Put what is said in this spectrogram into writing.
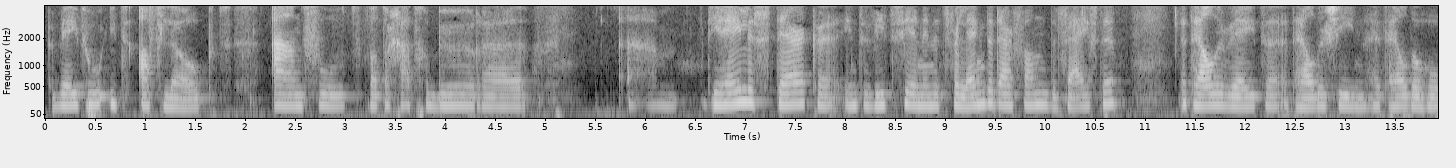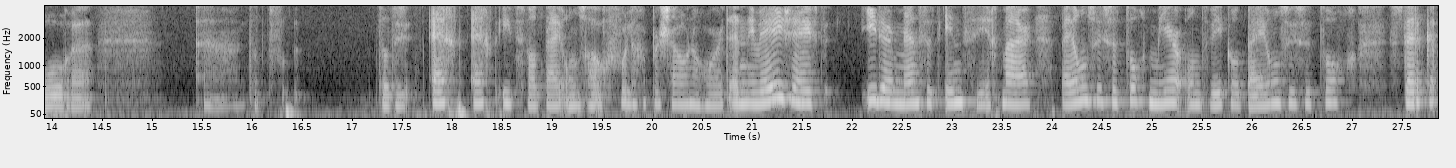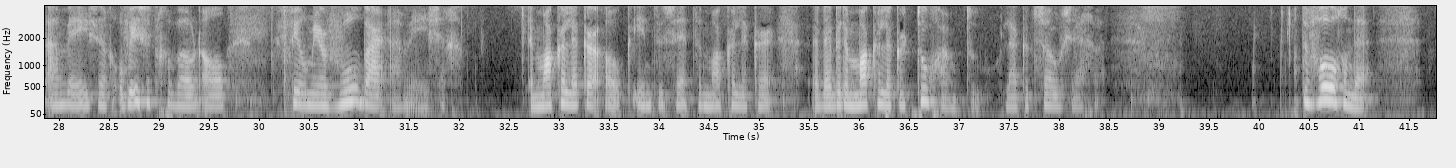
weet hoe iets afloopt, aanvoelt wat er gaat gebeuren. Um, die hele sterke intuïtie en in het verlengde daarvan, de vijfde, het helder weten, het helder zien, het helder horen. Uh, dat, dat is echt, echt iets wat bij ons hooggevoelige personen hoort. En in wezen heeft ieder mens het in zich, maar bij ons is het toch meer ontwikkeld. Bij ons is het toch sterker aanwezig. Of is het gewoon al veel meer voelbaar aanwezig. En makkelijker ook in te zetten, makkelijker. We hebben er makkelijker toegang toe, laat ik het zo zeggen. De volgende.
